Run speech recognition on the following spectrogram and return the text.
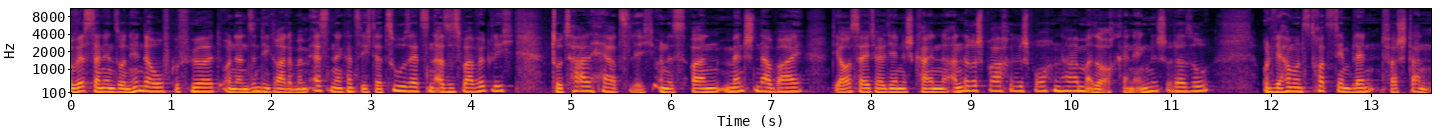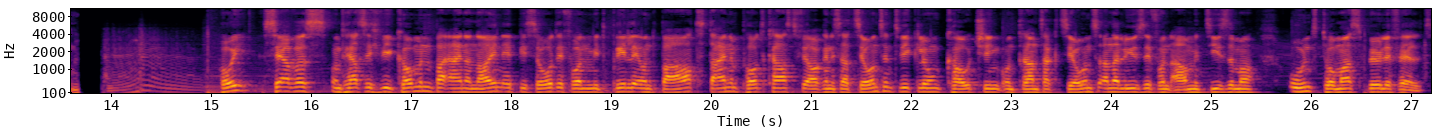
Du wirst dann in so einen Hinterhof geführt und dann sind die gerade beim Essen, dann kannst du dich dazusetzen. Also es war wirklich total herzlich und es waren Menschen dabei, die außer Italienisch keine andere Sprache gesprochen haben, also auch kein Englisch oder so. Und wir haben uns trotzdem blendend verstanden. Hoi, Servus und herzlich willkommen bei einer neuen Episode von Mit Brille und Bart, deinem Podcast für Organisationsentwicklung, Coaching und Transaktionsanalyse von Armin Ziesemer und Thomas Böhlefeld.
